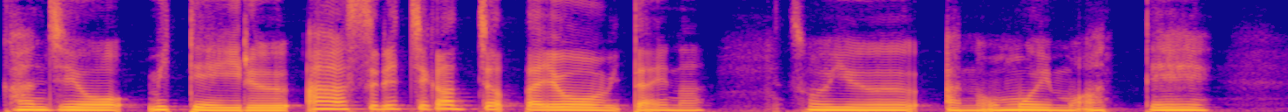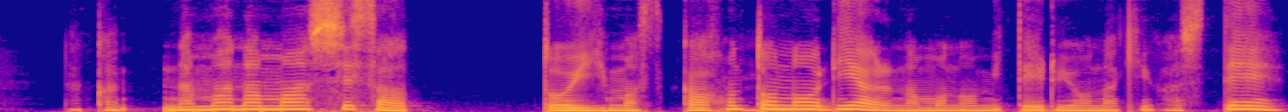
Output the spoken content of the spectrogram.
感じを見ている、ああ、すれ違っちゃったよ、みたいな、そういうあの思いもあって、なんか生々しさと言いますか、本当のリアルなものを見ているような気がして、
